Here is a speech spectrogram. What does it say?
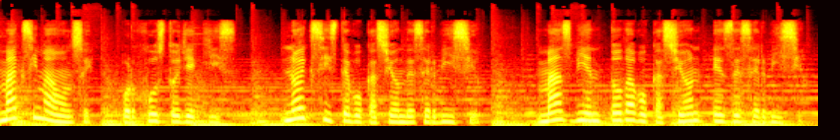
Máxima 11, por justo y X. No existe vocación de servicio. Más bien toda vocación es de servicio.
